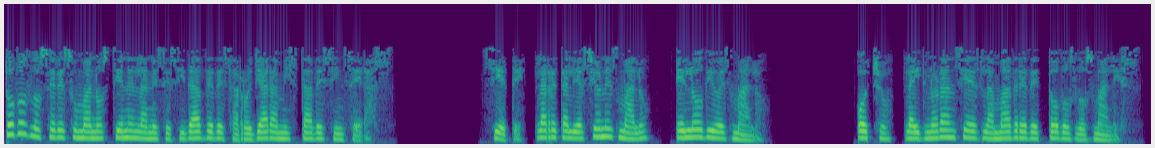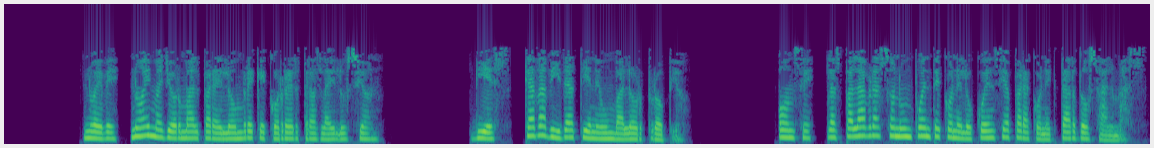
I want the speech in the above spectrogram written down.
Todos los seres humanos tienen la necesidad de desarrollar amistades sinceras. 7. La retaliación es malo, el odio es malo. 8. La ignorancia es la madre de todos los males. 9. No hay mayor mal para el hombre que correr tras la ilusión. 10. Cada vida tiene un valor propio. 11. Las palabras son un puente con elocuencia para conectar dos almas.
